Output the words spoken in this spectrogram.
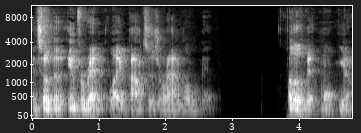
and so the infrared light bounces around a little bit, a little bit more, you know,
